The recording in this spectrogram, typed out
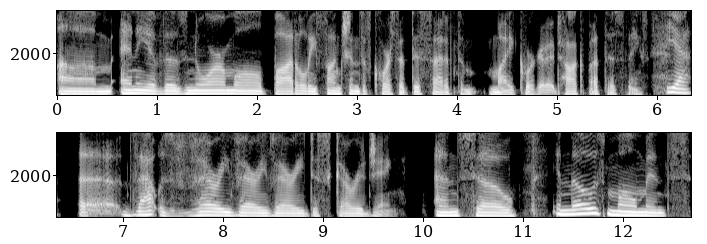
Um, any of those normal bodily functions, of course, at this side of the mic, we're going to talk about those things. Yeah. Uh, that was very, very, very discouraging. And so, in those moments,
